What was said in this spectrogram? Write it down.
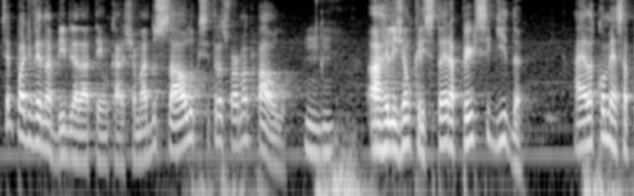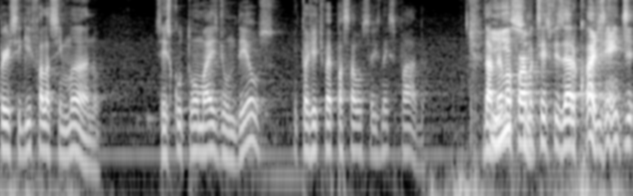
Você pode ver na Bíblia lá tem um cara chamado Saulo que se transforma Paulo. Uhum. A religião cristã era perseguida. Aí ela começa a perseguir e fala assim, mano, vocês cultuam mais de um Deus? Então a gente vai passar vocês na espada. Da mesma Isso. forma que vocês fizeram com a gente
